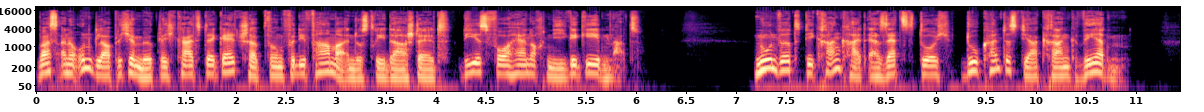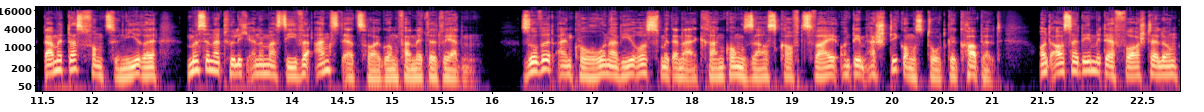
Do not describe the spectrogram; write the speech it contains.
was eine unglaubliche Möglichkeit der Geldschöpfung für die Pharmaindustrie darstellt, die es vorher noch nie gegeben hat. Nun wird die Krankheit ersetzt durch Du könntest ja krank werden. Damit das funktioniere, müsse natürlich eine massive Angsterzeugung vermittelt werden. So wird ein Coronavirus mit einer Erkrankung SARS-CoV-2 und dem Erstickungstod gekoppelt und außerdem mit der Vorstellung,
